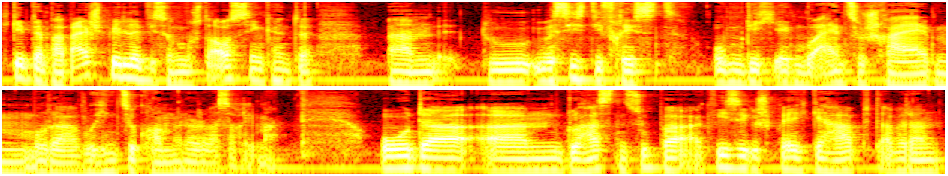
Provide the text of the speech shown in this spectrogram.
ich gebe dir ein paar Beispiele, wie so ein Muster aussehen könnte. Ähm, du übersiehst die Frist, um dich irgendwo einzuschreiben oder wohin zu kommen oder was auch immer. Oder ähm, du hast ein super Akquisegespräch gehabt, aber dann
